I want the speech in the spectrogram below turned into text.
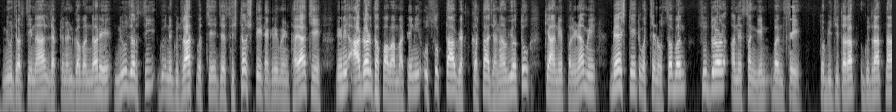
ન્યૂ જર્સીના લેફ્ટનન્ટ ગવર્નરે ન્યૂ જર્સી અને ગુજરાત વચ્ચે જે સિસ્ટર સ્ટેટ એગ્રીમેન્ટ થયા છે, એને આગળ ધપાવવા માટેની ઉત્સુકતા વ્યક્ત કરતા જણાવ્યું હતું કે આને પરિણામે બે સ્ટેટ વચ્ચેનો સંબંધ સુદૃઢ અને સંગીન બનશે. તો બીજી તરફ ગુજરાતના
